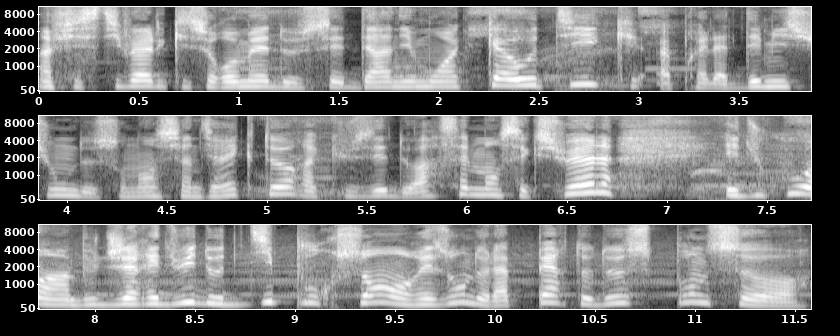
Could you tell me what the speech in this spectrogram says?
Un festival qui se remet de ces derniers mois chaotiques après la démission de son ancien directeur accusé de harcèlement sexuel et du coup un budget réduit de 10% en raison de la perte de sponsors.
